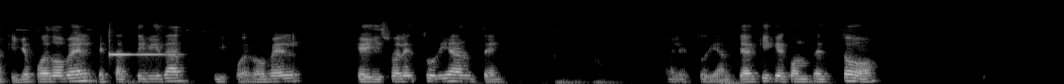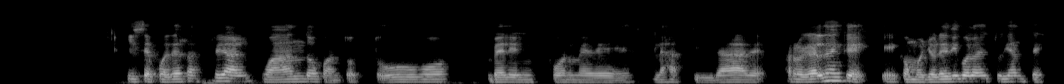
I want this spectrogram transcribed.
Aquí yo puedo ver esta actividad y puedo ver qué hizo el estudiante. El estudiante aquí que contestó. Y se puede rastrear cuándo, cuánto tuvo, ver el informe de las actividades. Recuerden que, que, como yo le digo a los estudiantes,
